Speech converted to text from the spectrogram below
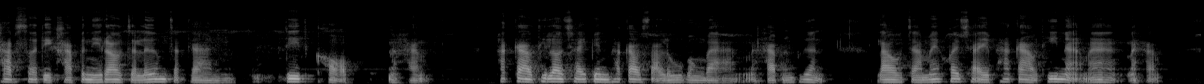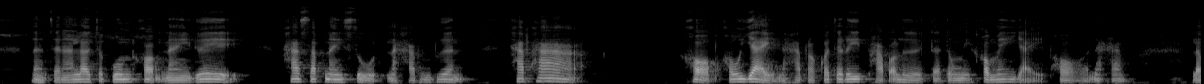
ครับสวัสดีครับ วันนี้เราจะเริ่มจากการรีดขอบนะครับผ้ากาวที่เราใช้เป็นผ้ากาวสาลูบางๆนะครับ เพื่อนๆเราจะไม่ค่อยใช้ผ้ากาวที่หนามากนะครับ หลังจากนั้นเราจะกุ้นขอบในด้วยผ้าซับในสูตรนะครับ เพื่อนๆถ้าผ้าขอบเขาใหญ่นะครับ เราก็จะรีดพับเอาเลย แต่ตรงนี้เขาไม่ใหญ่พอนะครับ เรา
